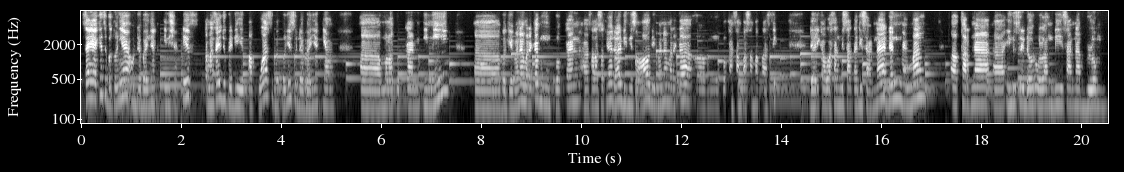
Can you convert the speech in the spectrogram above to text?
saya yakin sebetulnya udah banyak inisiatif. Teman saya juga di Papua sebetulnya sudah banyak yang uh, melakukan ini. Uh, bagaimana mereka mengumpulkan uh, salah satunya adalah di Misoal di mana mereka uh, mengumpulkan sampah-sampah plastik dari kawasan wisata di sana. Dan memang uh, karena uh, industri daur ulang di sana belum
